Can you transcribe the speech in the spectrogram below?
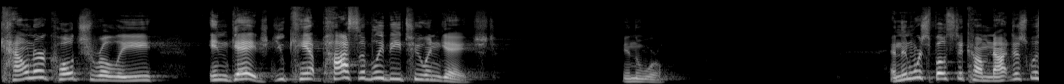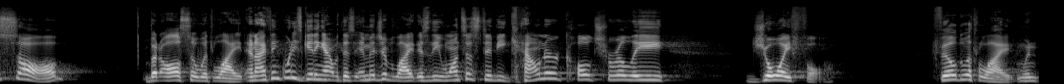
counterculturally engaged. You can't possibly be too engaged in the world. And then we're supposed to come not just with salt, but also with light. And I think what he's getting at with this image of light is that he wants us to be counterculturally joyful, filled with light. When,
